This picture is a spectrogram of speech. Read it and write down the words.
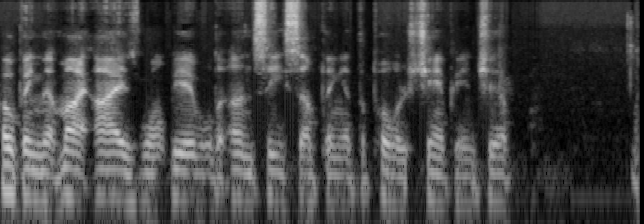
Hoping that my eyes won't be able to unsee something at the Pullers Championship.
